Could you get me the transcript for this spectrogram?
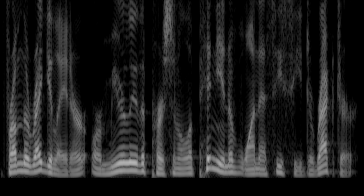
from the regulator or merely the personal opinion of one SEC director.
